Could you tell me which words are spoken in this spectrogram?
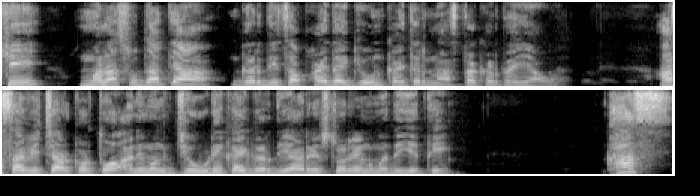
की मलासुद्धा त्या गर्दीचा फायदा घेऊन काहीतरी नाश्ता करता यावा. असा विचार करतो आणि मग जेवढी काही गर्दी या रेस्टॉरंटमध्ये येते खास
